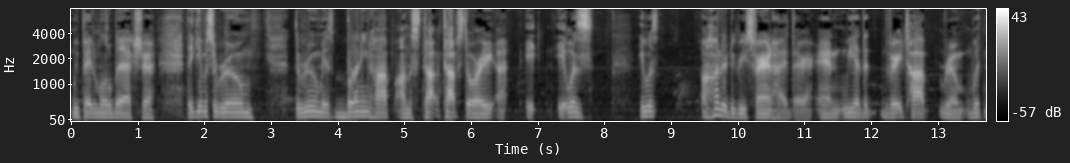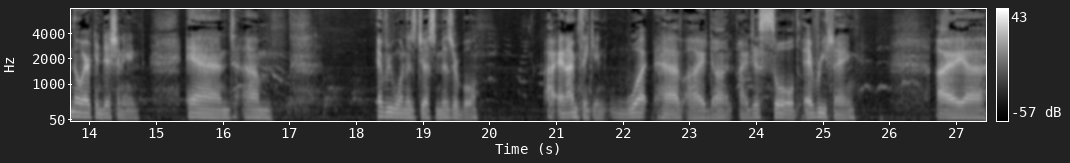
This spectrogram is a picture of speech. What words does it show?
We paid him a little bit extra. They give us a room. The room is burning hot on the top, top story. Uh, it it was it was hundred degrees Fahrenheit there, and we had the very top room with no air conditioning, and um, everyone is just miserable. I, and I'm thinking, what have I done? I just sold everything. I uh,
